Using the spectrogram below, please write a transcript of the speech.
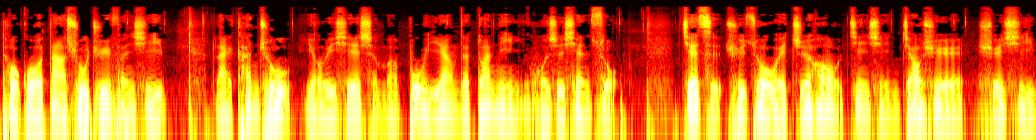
透过大数据分析，来看出有一些什么不一样的端倪或是线索，借此去作为之后进行教学、学习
